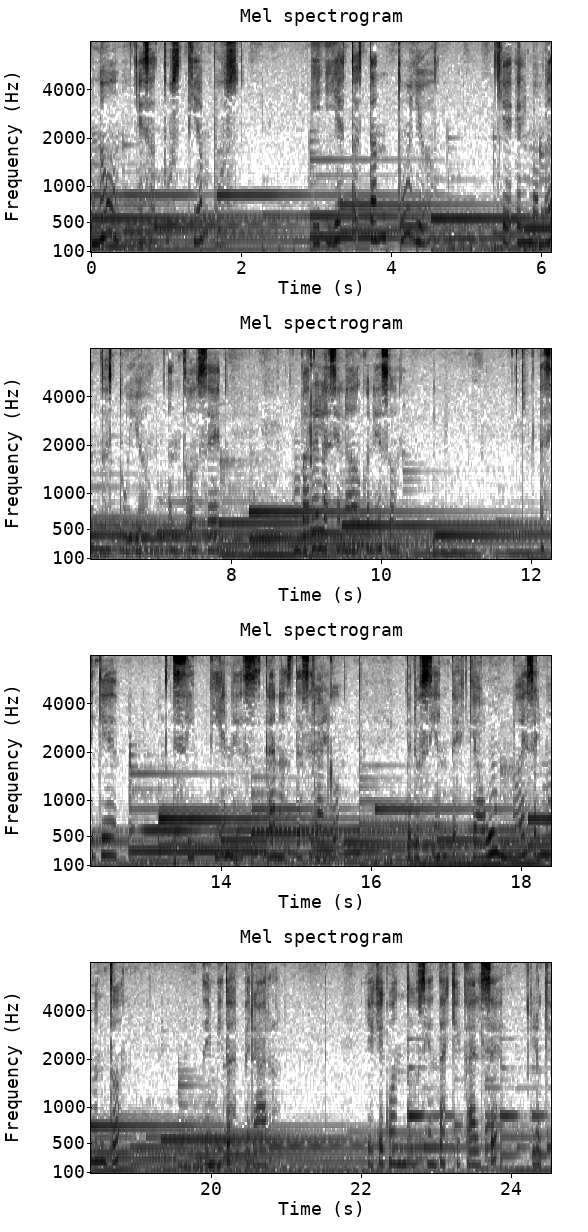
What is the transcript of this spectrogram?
No, es a tus tiempos. Y, y esto es tan tuyo que el momento es tuyo. Entonces va relacionado con eso. Así que si tienes ganas de hacer algo, pero sientes que aún no es el momento, te invito a esperar. Y es que cuando sientas que calce lo que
